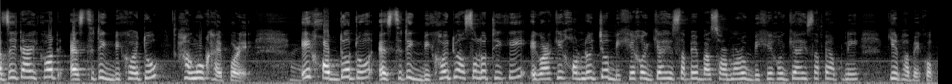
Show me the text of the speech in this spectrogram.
আজিৰ তাৰিখত এস্থেটিক বিষয়টো সাঙুৰ খাই পৰে। এই শব্দটো এস্থেটিক বিষয়টো আচলতে কি? এগৰাকী সৌন্দৰ্য বিশেষজ্ঞ হিচাপে বা চৰ্মৰোগ বিশেষজ্ঞ হিচাপে আপুনি কি ভাবে ক'ব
